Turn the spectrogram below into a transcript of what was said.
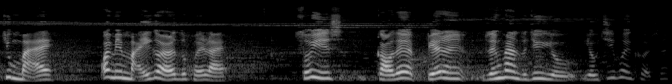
就买，外面买一个儿子回来，所以搞得别人人贩子就有有机会可乘。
